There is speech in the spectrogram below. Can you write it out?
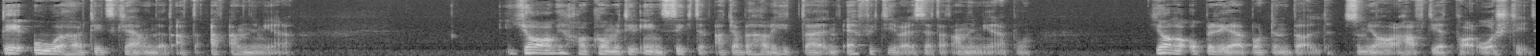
Det är oerhört tidskrävande att, att animera. Jag har kommit till insikten att jag behöver hitta en effektivare sätt att animera på. Jag har opererat bort en böld som jag har haft i ett par års tid.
